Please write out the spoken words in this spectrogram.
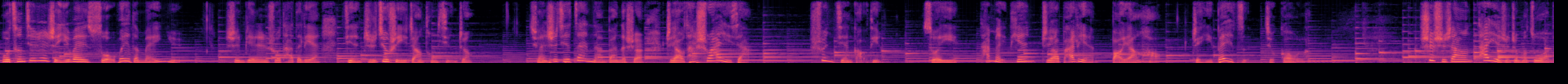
我曾经认识一位所谓的美女，身边人说她的脸简直就是一张通行证，全世界再难办的事儿，只要她刷一下，瞬间搞定。所以她每天只要把脸保养好，这一辈子就够了。事实上，她也是这么做的，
